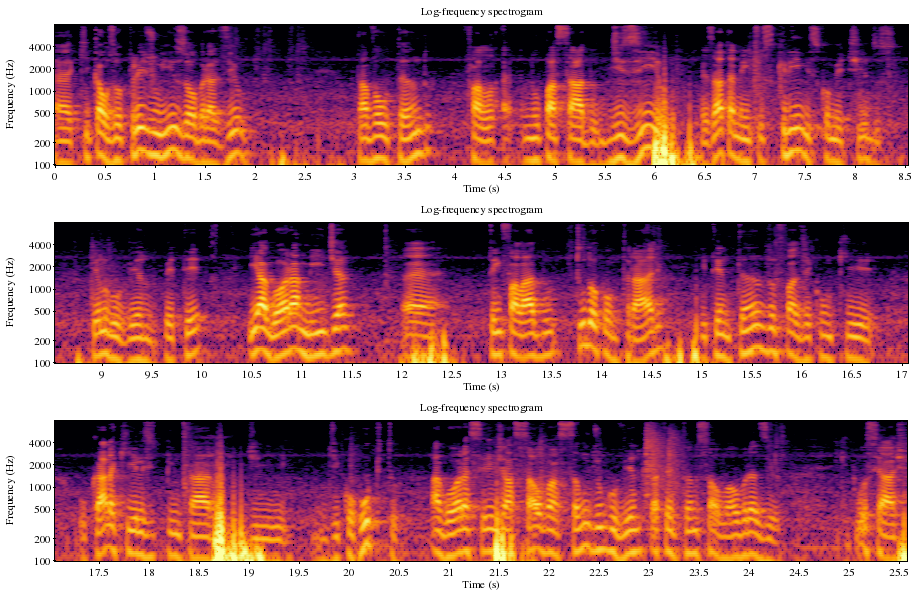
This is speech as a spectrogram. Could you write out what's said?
é, que causou prejuízo ao Brasil, está voltando. Fala, no passado diziam exatamente os crimes cometidos pelo governo do PT e agora a mídia é, tem falado tudo ao contrário e tentando fazer com que o cara que eles pintaram de, corrupto agora seja a salvação de um governo que está tentando salvar o Brasil. O que, que, você acha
